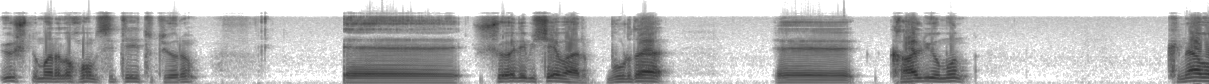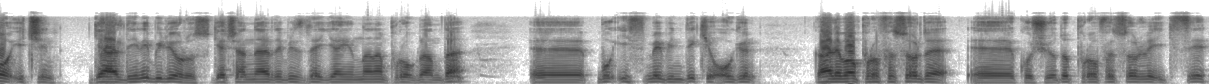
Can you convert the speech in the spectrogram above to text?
3 numaralı Home City'yi tutuyorum. Ee, şöyle bir şey var. Burada e, kalyumun Knavo için geldiğini biliyoruz. Geçenlerde bizde yayınlanan programda e, bu isme bindi ki o gün galiba profesör de e, koşuyordu. Profesörle ikisi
